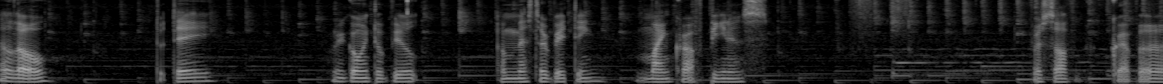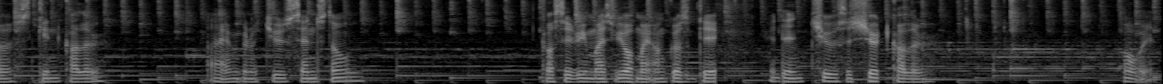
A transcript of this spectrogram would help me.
Hello. Today we're going to build a masturbating Minecraft penis. First off, grab a skin color. I am gonna choose sandstone because it reminds me of my uncle's dick. And then choose a shirt color. Oh wait.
